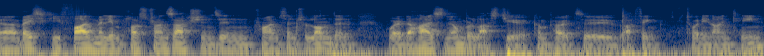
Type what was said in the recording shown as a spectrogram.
Uh, basically, five million plus transactions in prime central London were the highest number last year compared to I think 2019.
